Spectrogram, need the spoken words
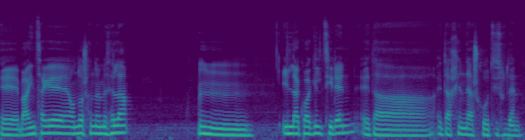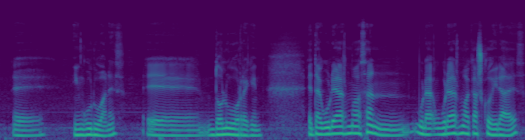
E, ba, intzake ondo esan duen bezala, mm, hildakoak hil ziren eta eta jende asko utzi zuten e, inguruan, ez? E, dolu horrekin. Eta gure asmoa zen, gure, gure asmoak asko dira, ez?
